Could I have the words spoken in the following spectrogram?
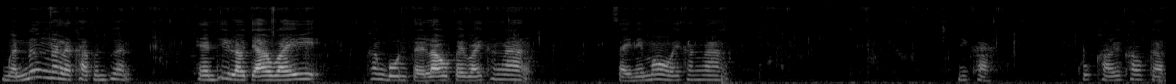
เหมือนนึ่งนั่นแหละค่ะเพื่อนๆ แทนที่เราจะเอาไว้ข้างบนแต่เราไปไว้ข้างล่าง ใส่ในหม้อไว้ข้างล่าง นี่ค่ะคลุกเคล้าให้เข้ากัน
